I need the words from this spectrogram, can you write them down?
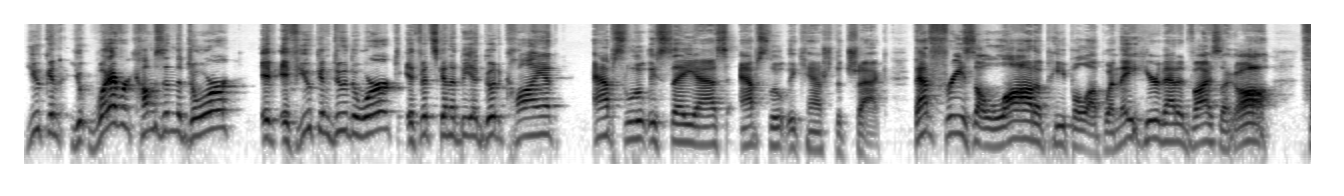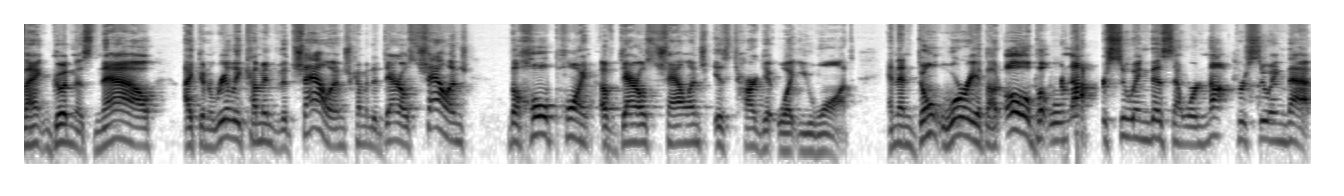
you can, you, whatever comes in the door, if, if you can do the work, if it's going to be a good client, absolutely say yes, absolutely cash the check. That frees a lot of people up when they hear that advice, like, oh, thank goodness. Now I can really come into the challenge, come into Darrell's challenge. The whole point of Darrell's challenge is target what you want. And then don't worry about, oh, but we're not pursuing this and we're not pursuing that.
